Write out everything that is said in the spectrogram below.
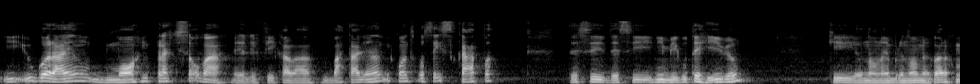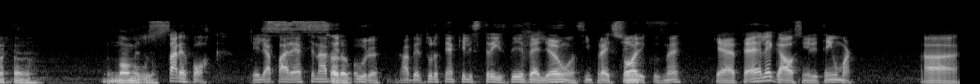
E o Gorayan morre para te salvar. Ele fica lá batalhando enquanto você escapa desse, desse inimigo terrível. Que eu não lembro o nome agora. Como é que é o nome O do. Sarevok. Ele aparece na Sarevok. abertura. A abertura tem aqueles 3D velhão, assim, pré-históricos, né? que é até legal, assim, ele tem uma a,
